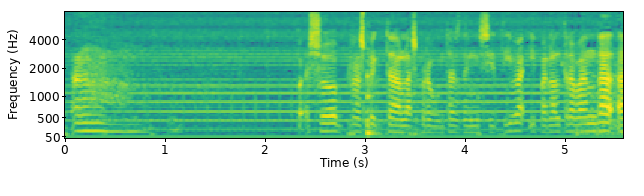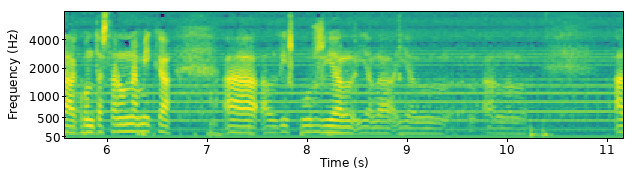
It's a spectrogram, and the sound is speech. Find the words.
Uh, això respecte a les preguntes d'iniciativa i per altra banda eh, contestant una mica eh, al discurs i, el, i, a la, i el, el, a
